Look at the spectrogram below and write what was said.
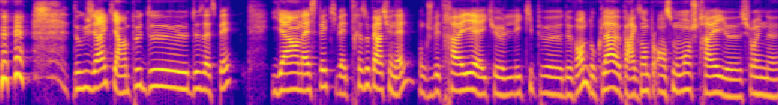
Donc, je dirais qu'il y a un peu deux, deux aspects. Il y a un aspect qui va être très opérationnel. Donc, je vais travailler avec euh, l'équipe euh, de vente. Donc là, par exemple, en ce moment, je travaille euh, sur une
